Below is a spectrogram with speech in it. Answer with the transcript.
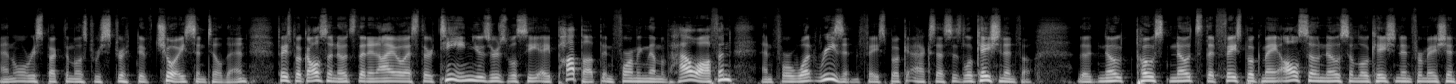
and will respect the most restrictive choice until then. Facebook also notes that in iOS 13, users will see a pop up informing them of how often and for what reason Facebook accesses location info. The note post notes that Facebook may also know some location information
